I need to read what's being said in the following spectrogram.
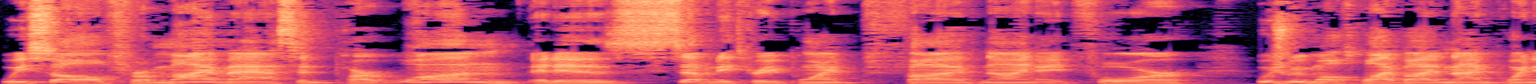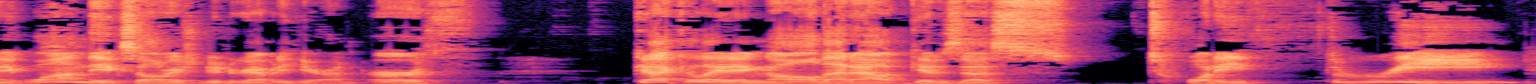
We solved for my mass in part one. It is 73.5984, which we multiply by 9.81, the acceleration due to gravity here on Earth. Calculating all that out gives us 23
